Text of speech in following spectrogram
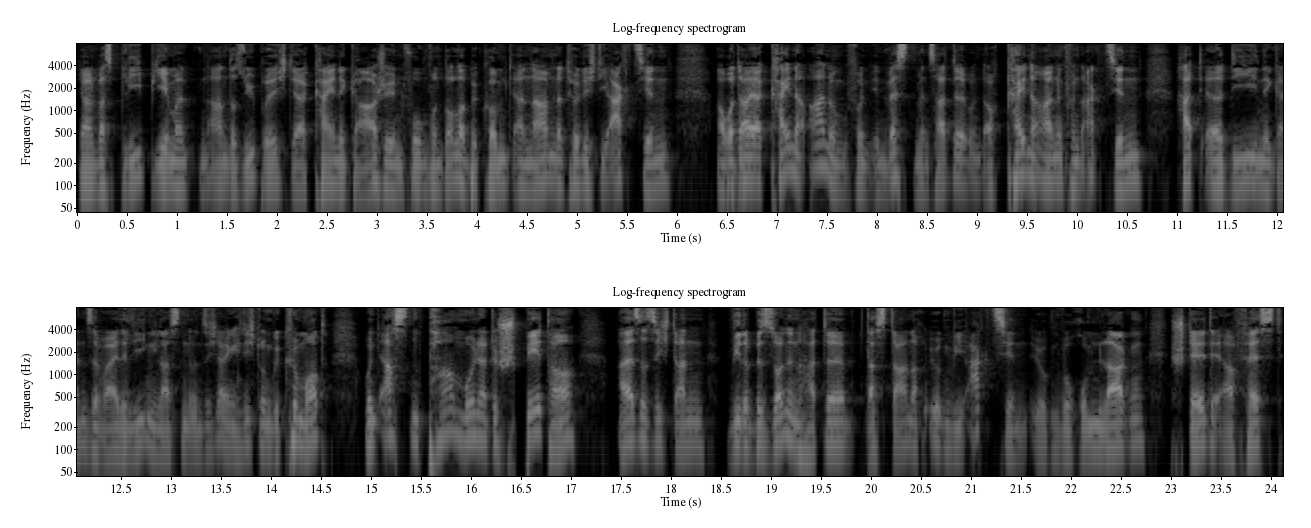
Ja, und was blieb jemanden anders übrig, der keine Gage in Form von Dollar bekommt? Er nahm natürlich die Aktien, aber da er keine Ahnung von Investments hatte und auch keine Ahnung von Aktien, hat er die eine ganze Weile liegen lassen und sich eigentlich nicht drum gekümmert. Und erst ein paar Monate später als er sich dann wieder besonnen hatte, dass da noch irgendwie Aktien irgendwo rumlagen, stellte er fest,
